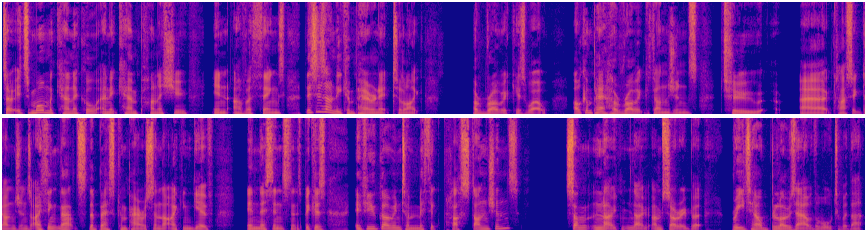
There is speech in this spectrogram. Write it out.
So it's more mechanical and it can punish you in other things. This is only comparing it to like heroic as well. I'll compare heroic dungeons to uh, classic dungeons. I think that's the best comparison that I can give in this instance because if you go into mythic plus dungeons, some no, no, I'm sorry, but retail blows out of the water with that.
